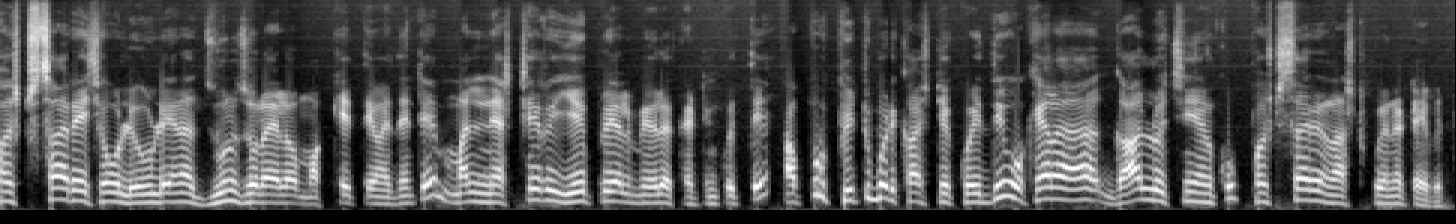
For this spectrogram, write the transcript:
ఫస్ట్ సారి వేసేవాళ్ళు ఎవరైనా జూన్ జూలైలో మొక్కెత్తే ఏమైందంటే మళ్ళీ నెక్స్ట్ ఇయర్ ఏప్రిల్ మేలో కటింగ్కి వస్తే అప్పుడు పెట్టుబడి కాస్ట్ ఎక్కువైద్ది. ఒకవేళ గాళ్ళు వచ్చినాయి అనుకో ఫస్ట్ సారి నష్టపోయినట్టు అయిపోయింది.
